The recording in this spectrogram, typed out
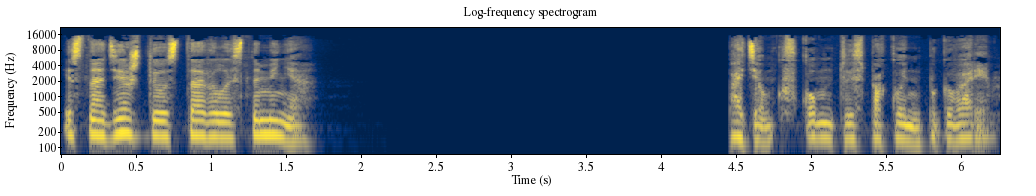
и с надеждой уставилась на меня. «Пойдем-ка в комнату и спокойно поговорим».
